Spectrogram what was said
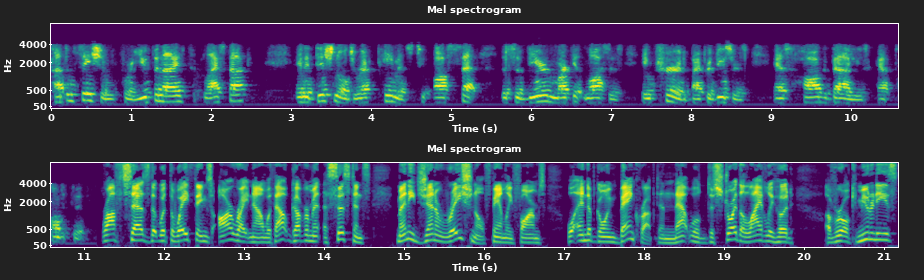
compensation for euthanized livestock and additional direct payments to offset the severe market losses incurred by producers as hog values have plummeted. Roth says that with the way things are right now, without government assistance, many generational family farms will end up going bankrupt, and that will destroy the livelihood of rural communities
